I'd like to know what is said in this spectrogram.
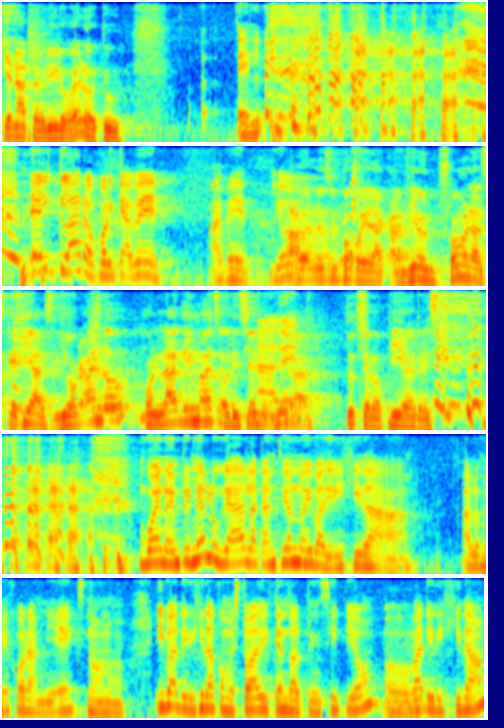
¿Quién ha perdido, él o tú? él. él, claro, porque a ver, a ver, yo. Háblanos un poco de la canción. ¿Cómo la escribías? ¿Llorando, con lágrimas o diciendo, A mira, ver. tú te lo pierdes? Bueno, en primer lugar, la canción no iba dirigida a, a lo mejor a mi ex, no, no. Iba dirigida, como estaba diciendo al principio, o va dirigida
